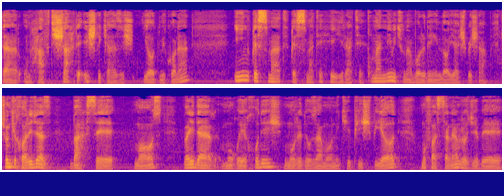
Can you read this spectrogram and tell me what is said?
در اون هفت شهر عشقی که ازش یاد می‌کنن. این قسمت قسمت حیرته. من نمی‌تونم وارد این لایش بشم. چون که خارج از بحث ماست ولی در موقع خودش مورد و زمانی که پیش بیاد مفصلا راجع به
